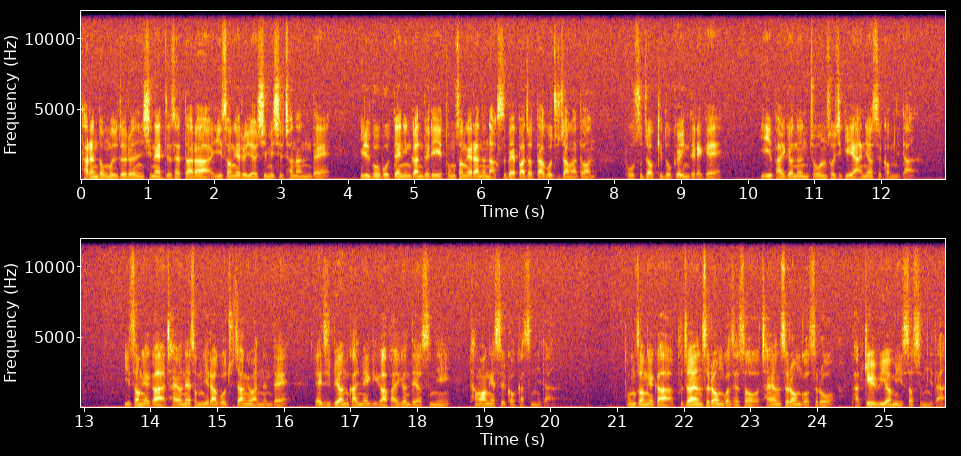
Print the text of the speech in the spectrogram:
다른 동물들은 신의 뜻에 따라 이성애를 열심히 실천하는데 일부 못된 인간들이 동성애라는 악습에 빠졌다고 주장하던 보수적 기독교인들에게 이 발견은 좋은 소식이 아니었을 겁니다. 이성애가 자연의 섭리라고 주장해 왔는데 레즈비언 갈매기가 발견되었으니 당황했을 것 같습니다. 동성애가 부자연스러운 것에서 자연스러운 것으로 바뀔 위험이 있었습니다.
